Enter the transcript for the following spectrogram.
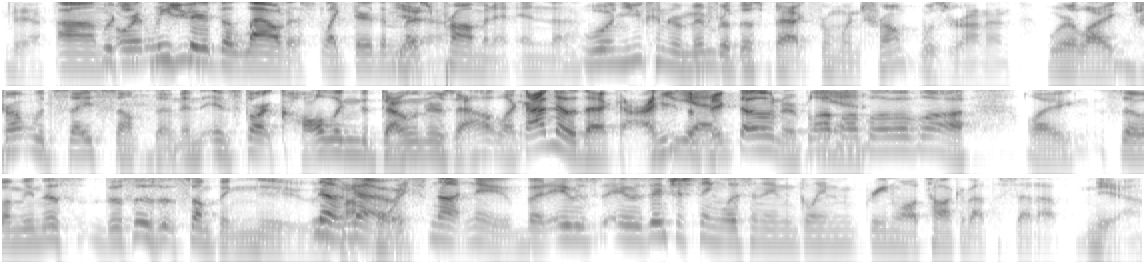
Yeah. um, Which or at least you- they're the loudest, like they're the most prominent in the. Well, and you can remember this back from when Trump was running, where like Trump would say something and, and start calling the donors out. Like, I know that guy. He's Yeah. a big donor. Blah Yeah. blah blah blah blah. Like, so I mean, this this isn't something new. No, no, point. it's not new, but it was it was interesting listening to Glenn Greenwald talk about the setup. yeah,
